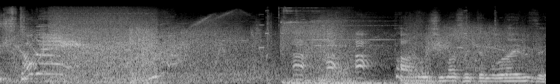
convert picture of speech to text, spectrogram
吹き飛べ楽しませてもらえるぜ。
